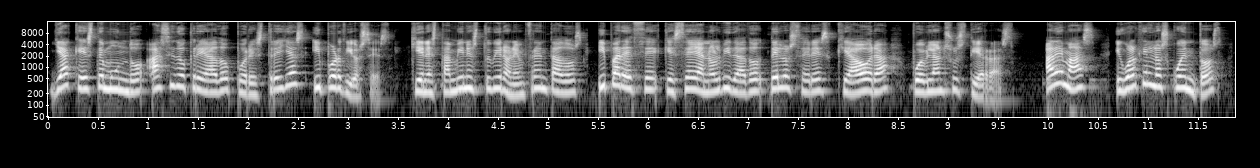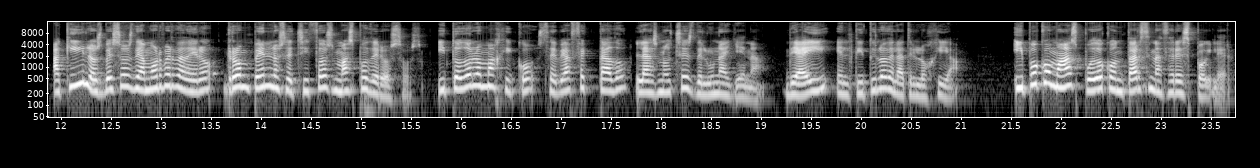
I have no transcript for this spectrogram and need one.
ya que este mundo ha sido creado por estrellas y por dioses, quienes también estuvieron enfrentados y parece que se hayan olvidado de los seres que ahora pueblan sus tierras. Además, igual que en los cuentos, aquí los besos de amor verdadero rompen los hechizos más poderosos, y todo lo mágico se ve afectado las noches de luna llena. De ahí el título de la trilogía. Y poco más puedo contar sin hacer spoiler.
